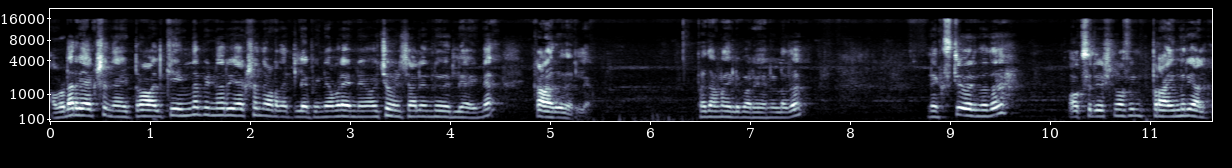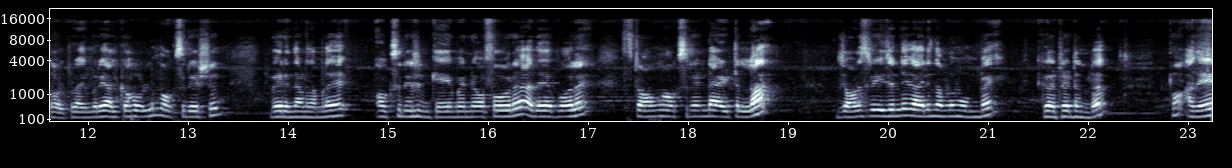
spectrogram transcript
അവിടെ റിയാക്ഷൻ നൈട്രോ ആൽക്കൈനിന്ന് പിന്നെ റിയാക്ഷൻ നടന്നിട്ടില്ല. പിന്നെ നമ്മൾ എന്നെ വെച്ച് ഒഴിച്ചാൽ എന്ത് വരില്ല അതിന്റെ കളർ വരില്ല. അപ്പോൾ ഇതാണ് അതിൽ പറയാനുള്ളത്. നെക്സ്റ്റ് വരുന്നത് oxidation of in primary alcohol primary ആൽക്കഹോളിലും ഓക്സിഡേഷൻ വരുന്നതാണ്. നമ്മൾ oxidation K M N O four അതേപോലെ സ്ട്രോങ് ഓക്സിഡന്റ് ആയിട്ടുള്ള ജോൺസ് റീജന്റെ കാര്യം നമ്മൾ മുമ്പേ കേട്ടിട്ടുണ്ട്. അപ്പോൾ അതേ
